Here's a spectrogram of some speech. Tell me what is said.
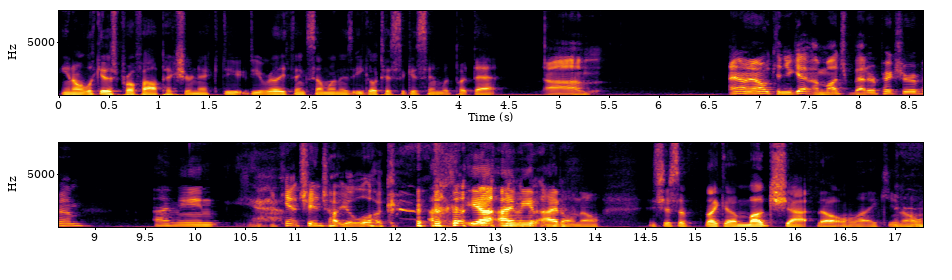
You know, look at his profile picture, Nick. Do you, do you really think someone as egotistic as him would put that? Um, I don't know. Can you get a much better picture of him? I mean, yeah. You can't change how you look. yeah, I mean, I don't know. It's just a like a mug shot though. Like, you know.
